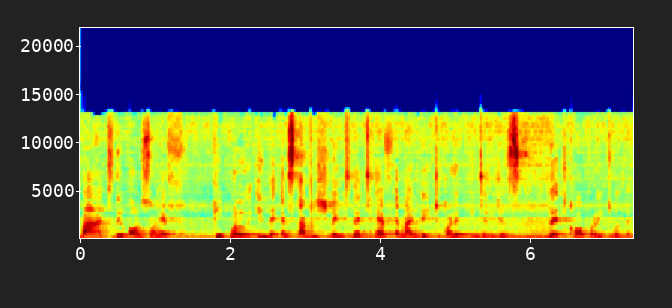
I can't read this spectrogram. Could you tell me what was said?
But they also have people in the establishment that have a mandate to collect intelligence that cooperate with them.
